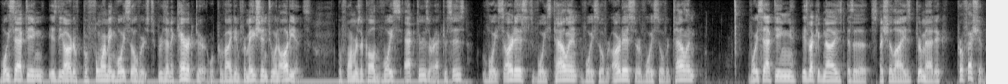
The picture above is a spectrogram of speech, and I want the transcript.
Voice acting is the art of performing voiceovers to present a character or provide information to an audience. Performers are called voice actors or actresses, voice artists, voice talent, voiceover artists, or voiceover talent. Voice acting is recognized as a specialized dramatic profession.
